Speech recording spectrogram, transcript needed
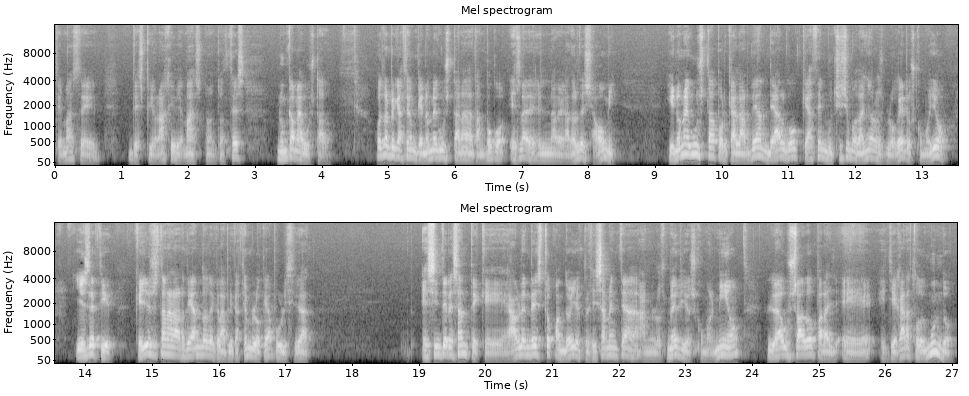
temas de, de, espionaje y demás, ¿no? Entonces nunca me ha gustado. Otra aplicación que no me gusta nada tampoco es la del navegador de Xiaomi. Y no me gusta porque alardean de algo que hace muchísimo daño a los blogueros como yo. Y es decir, que ellos están alardeando de que la aplicación bloquea publicidad. Es interesante que hablen de esto cuando ellos precisamente a, los medios como el mío lo ha usado para eh, llegar a todo el mundo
